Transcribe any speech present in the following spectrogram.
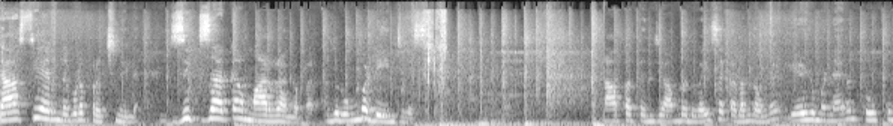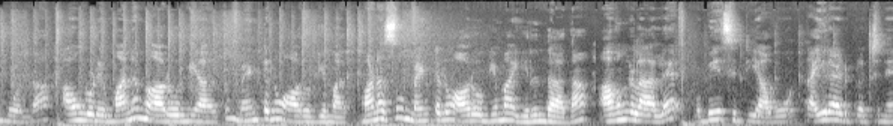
ஜாஸ்தியாக இருந்தால் கூட பிரச்சனை இல்லை. ஜிக்ஸாக்காக மாறுறாங்க பார். அது ரொம்ப டேஞ்சரஸ் நாற்பத்தஞ்சு ஐம்பது வயசை கடந்தவங்க ஏழு மணி நேரம் தூக்கும் போது தான் அவங்களுடைய மனம் ஆரோக்கியமாக இருக்கும் மென்டலும் ஆரோக்கியமாக இருக்கும். மனசும் மென்டலும் ஆரோக்கியமாக இருந்தால் தான் அவங்களால ஒபேசிட்டியாவோ தைராய்டு பிரச்சனை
